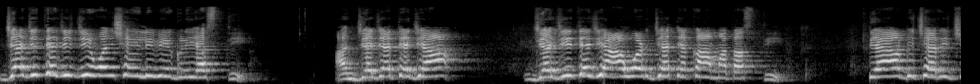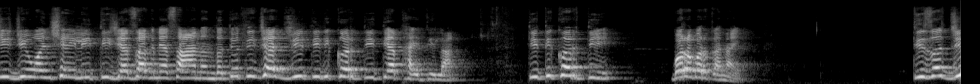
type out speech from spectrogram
ज्याची त्याची जीवनशैली वेगळी असती. आणि ज्या ज्या त्याच्या ज्याची त्याची आवड ज्या त्या कामात असती त्या बिचारीची जीवनशैली तिच्या जगण्याचा आनंद तो ती ज्या जी ती करते त्यात आहे तिला. ती ती करती. बरोबर का नाही? तिचं जी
